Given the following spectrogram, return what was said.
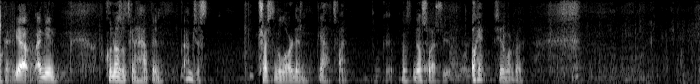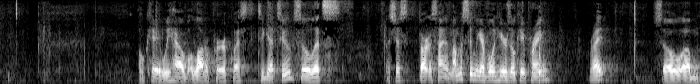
Okay. Yeah. I mean, who knows what's going to happen? I'm just trusting the Lord, and yeah, it's fine. Okay. No, no sweat. see you in the. Okay. See you tomorrow, brother. Okay, we have a lot of prayer requests to get to, so let's let's just start assigning them. I'm assuming everyone here is okay praying, right? So um,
